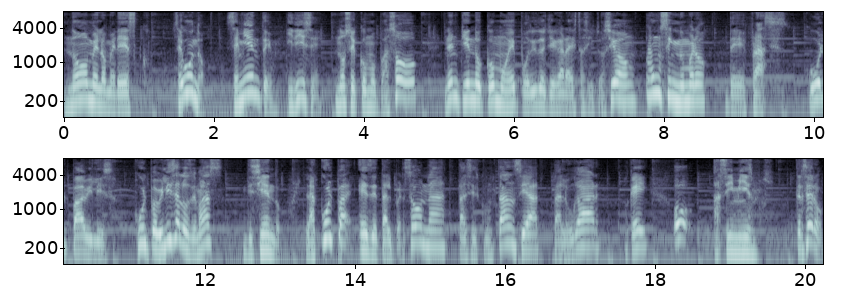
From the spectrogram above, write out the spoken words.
no me lo merezco. Segundo, se miente y dice, no sé cómo pasó, no entiendo cómo he podido llegar a esta situación, un sinnúmero de frases. Culpabiliza. Culpabiliza a los demás diciendo, la culpa es de tal persona, tal circunstancia, tal lugar, ¿ok? O a sí mismos. Tercero,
